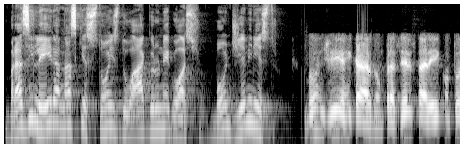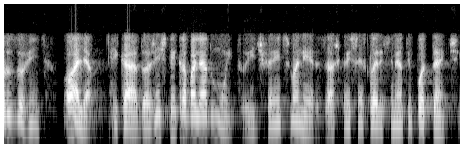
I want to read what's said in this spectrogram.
brasileira nas questões do agronegócio. Bom dia, ministro. Bom dia, Ricardo. Um prazer estar aí com todos os ouvintes. Olha, Ricardo, a gente tem trabalhado muito em diferentes maneiras. Acho que isso é um esclarecimento importante.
